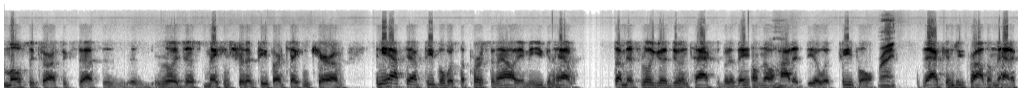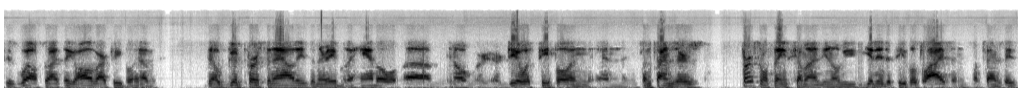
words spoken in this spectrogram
mostly to our success is, is really just making sure that people are taken care of. And you have to have people with the personality. I mean, you can have somebody that's really good at doing taxes, but if they don't know how to deal with people, right, that can be problematic as well. So I think all of our people have, you know, good personalities and they're able to handle, um, you know, or, or deal with people. And and sometimes there's personal things come on. You know, you get into people's lives, and sometimes they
